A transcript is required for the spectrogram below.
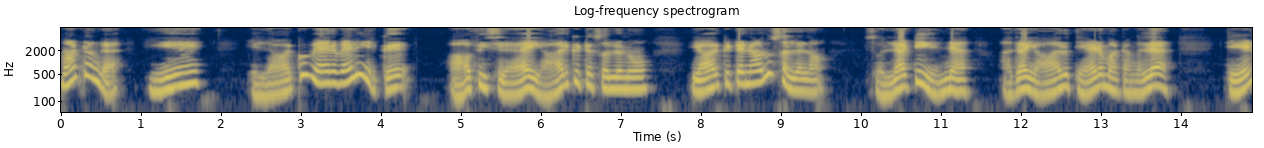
மாட்டாங்க. ஏன்? எல்லாருக்கும் வேற வேலை இருக்கு. ஆஃபீஸில் யாருக்கிட்ட சொல்லணும்? யார்கிட்டனாலும் சொல்லலாம். சொல்லாட்டி என்ன? அதான் யாரும் தேட மாட்டாங்கல்ல. தேட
